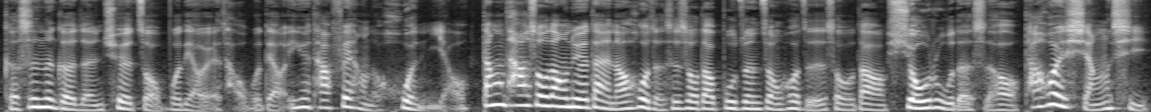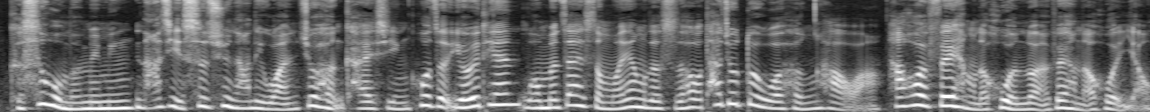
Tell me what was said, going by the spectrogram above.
可是那个人却走不了也逃不掉，因为他非常的混淆。当他受到虐待，然后或者是受到不尊重，或者是受到羞辱的时候，他会想起，可是我们明明哪几次去哪里玩就很开心，或者有一天我们在什么样的时候，他就对我很很好啊，他会非常的混乱，非常的混淆，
